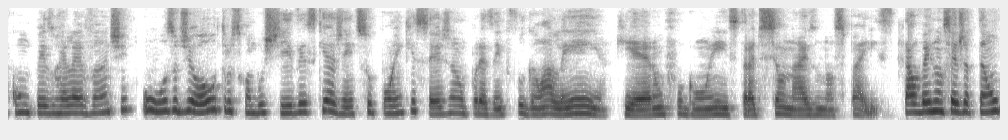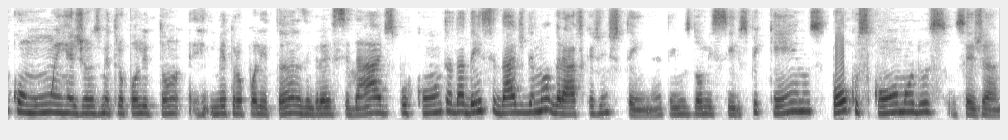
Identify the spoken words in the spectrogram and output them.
com um peso relevante o uso de outros combustíveis que a gente supõe que sejam, por exemplo, fogão a lenha, que eram fogões tradicionais no nosso país. Talvez não seja tão comum em regiões metropolitanas, em grandes cidades, por conta da densidade demográfica que a gente tem. Né? Temos domicílios pequenos, poucos cômodos, ou seja,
